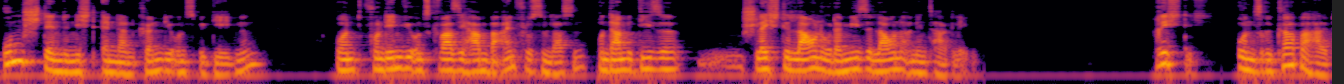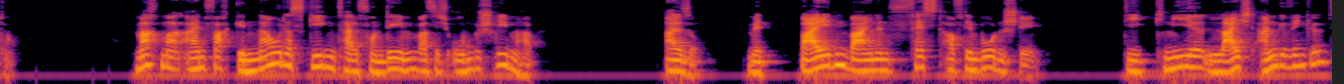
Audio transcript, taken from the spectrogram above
Umstände nicht ändern können, die uns begegnen und von denen wir uns quasi haben beeinflussen lassen und damit diese schlechte Laune oder miese Laune an den Tag legen? Richtig, unsere Körperhaltung. Mach mal einfach genau das Gegenteil von dem, was ich oben beschrieben habe. Also, mit beiden Beinen fest auf dem Boden stehen. Die Knie leicht angewinkelt,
